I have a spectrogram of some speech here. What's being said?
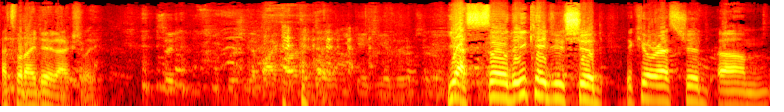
That's what I did actually. So you keep pushing the bicarb until the EKG improves? or- Yes, so the EKG should, the QRS should um,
